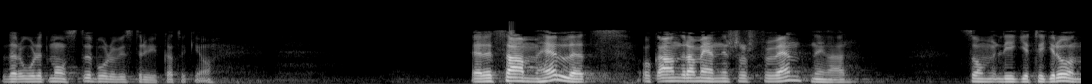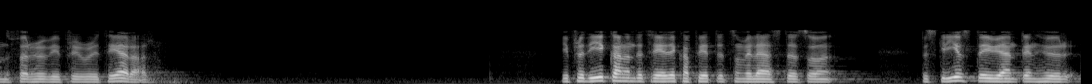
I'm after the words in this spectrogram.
Det där ordet måste borde vi stryka, tycker jag. Är det samhällets och andra människors förväntningar som ligger till grund för hur vi prioriterar? I predikan, det tredje kapitlet som vi läste, så beskrivs det ju egentligen hur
